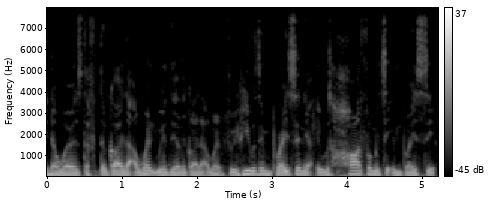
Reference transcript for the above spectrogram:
you know whereas the, the guy that i went with the other guy that i went through he was embracing it. It was hard for me to embrace it.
